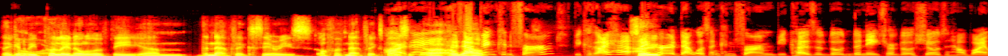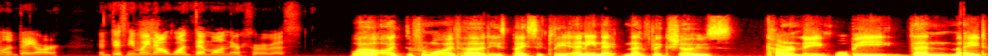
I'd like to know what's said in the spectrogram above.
They're going to be pulling all of the um, the Netflix series off of Netflix. Are they? Uh, Has well, that been confirmed? Because I had I heard that wasn't confirmed because of the the nature of those shows and how violent they are, and Disney might not want them on their service. Well, I, from what I've heard, is basically any net Netflix shows currently will be then made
